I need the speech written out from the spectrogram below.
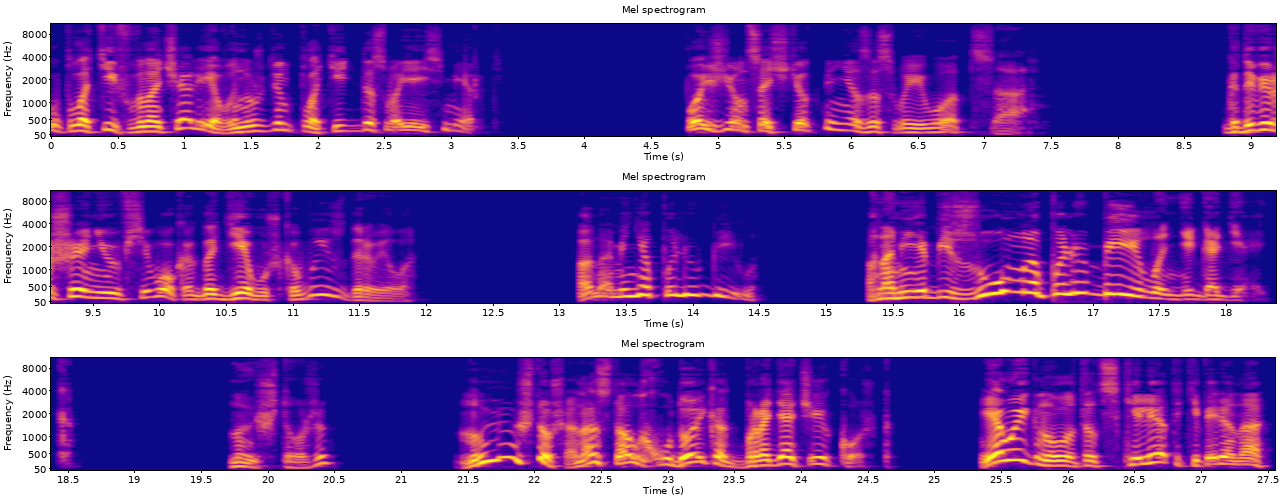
Уплатив вначале, я вынужден платить до своей смерти. Позже он сочтет меня за своего отца. К довершению всего, когда девушка выздоровела, она меня полюбила. Она меня безумно полюбила, негодяйка. Ну и что же? Ну и что ж, она стала худой, как бродячая кошка. Я выгнал этот скелет, и теперь она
